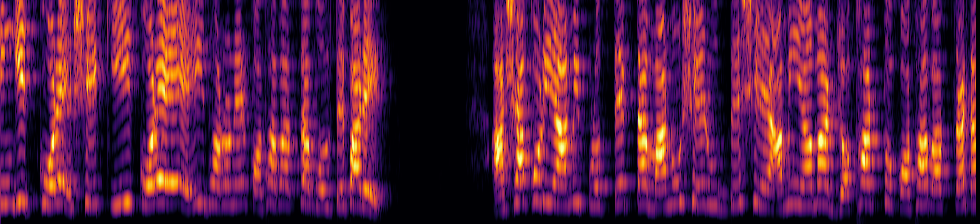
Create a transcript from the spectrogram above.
ইঙ্গিত করে সে কি করে এই ধরনের কথাবার্তা বলতে পারে? আশা করি আমি প্রত্যেকটা মানুষের উদ্দেশ্যে আমি আমার যথার্থ কথাবার্তাটা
